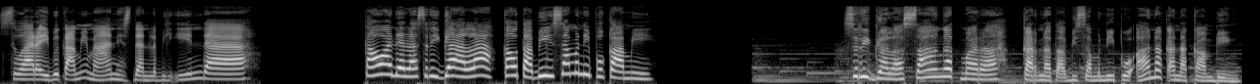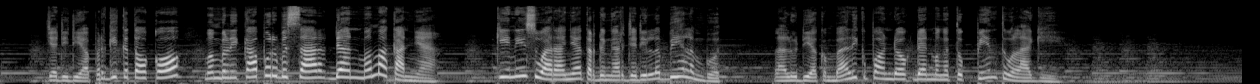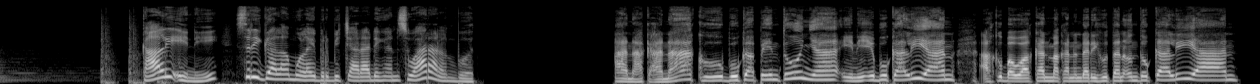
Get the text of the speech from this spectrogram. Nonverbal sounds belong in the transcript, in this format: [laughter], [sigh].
Suara ibu kami manis dan lebih indah. Kau adalah serigala. Kau tak bisa menipu kami. Serigala sangat marah karena tak bisa menipu anak-anak kambing. Jadi dia pergi ke toko, membeli kapur besar dan memakannya. Kini suaranya terdengar jadi lebih lembut. Lalu dia kembali ke pondok dan mengetuk pintu lagi. Kali ini, serigala mulai berbicara dengan suara lembut. Anak-anakku, buka pintunya. Ini ibu kalian. Aku bawakan makanan dari hutan untuk kalian.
